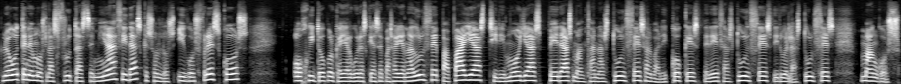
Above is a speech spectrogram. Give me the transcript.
Luego tenemos las frutas semiácidas, que son los higos frescos, Ojito porque hay algunas que ya se pasarían a dulce, papayas, chirimoyas, peras, manzanas dulces, albaricoques, cerezas dulces, ciruelas dulces, mangos.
